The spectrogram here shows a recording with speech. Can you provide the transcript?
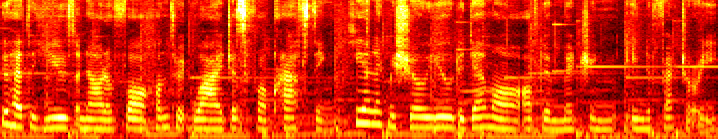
you have to use another 400 Y just for crafting. Here let me show you the demo of the machine in the factory.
